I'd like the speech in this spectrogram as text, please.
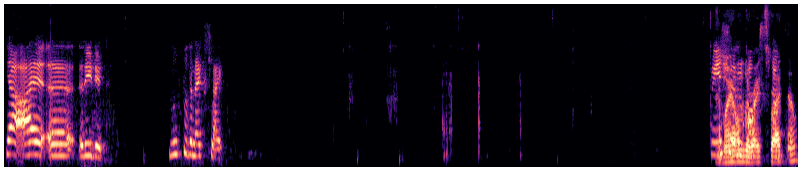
Yeah, I uh, read it. Move to the next slide. Creation Am I on the right slide now?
